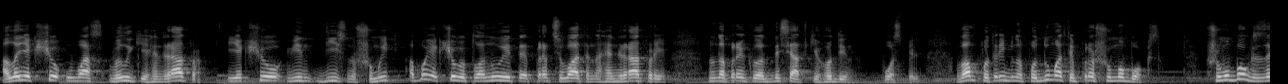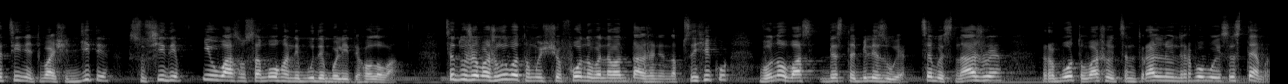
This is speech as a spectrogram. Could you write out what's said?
Але якщо у вас великий генератор, і якщо він дійсно шумить, або якщо ви плануєте працювати на генераторі, ну, наприклад, десятки годин поспіль, вам потрібно подумати про шумобокс. Шумобокс зацінять ваші діти, сусіди, і у вас у самого не буде боліти голова. Це дуже важливо, тому що фонове навантаження на психіку воно вас дестабілізує. Це виснажує роботу вашої центральної нервової системи.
